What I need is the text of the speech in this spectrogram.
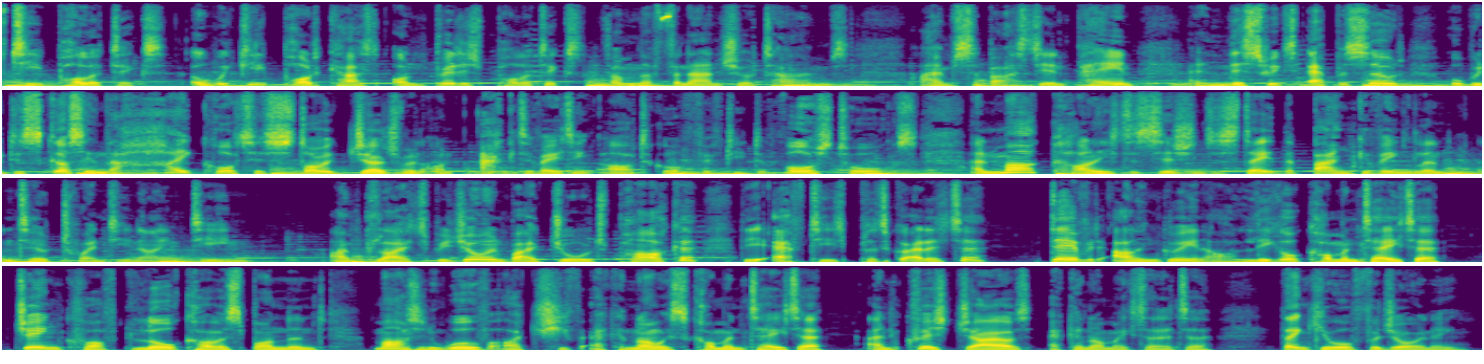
FT Politics, a weekly podcast on British politics from the Financial Times. I'm Sebastian Payne, and in this week's episode, we'll be discussing the High Court's historic judgment on activating Article 50 divorce talks and Mark Carney's decision to stay at the Bank of England until 2019. I'm delighted to be joined by George Parker, the FT's political editor, David Allen Green, our legal commentator, Jane Croft, law correspondent, Martin Wolf, our chief economics commentator, and Chris Giles, economics editor. Thank you all for joining.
